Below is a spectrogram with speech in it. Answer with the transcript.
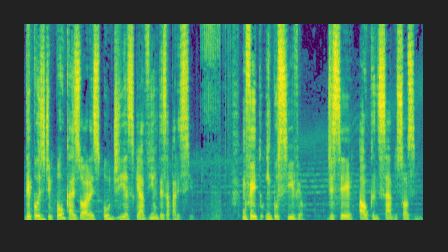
depois de poucas horas ou dias que haviam desaparecido. Um feito impossível de ser alcançado sozinho.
